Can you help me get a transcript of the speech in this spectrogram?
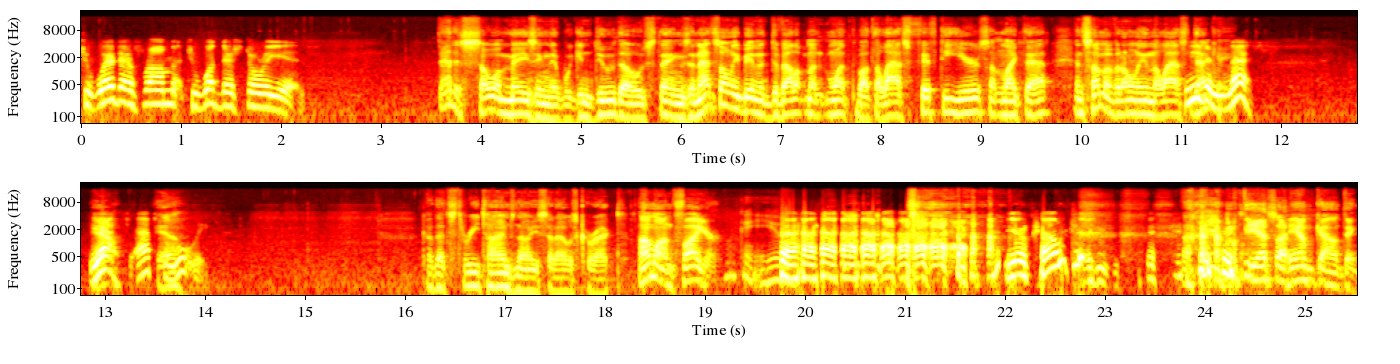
to where they're from, to what their story is. That is so amazing that we can do those things, and that's only been a development what about the last fifty years, something like that, and some of it only in the last Even decade. less. Yes, yeah. absolutely. Yeah. God, that's three times now you said I was correct. I'm on fire. Look at you. You're counting. yes, I am counting.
